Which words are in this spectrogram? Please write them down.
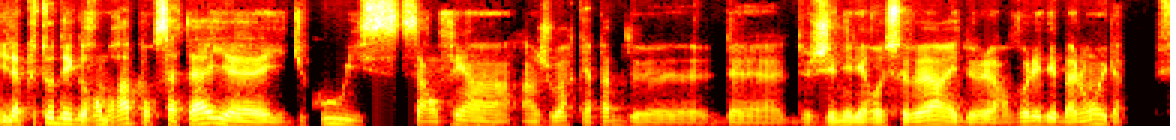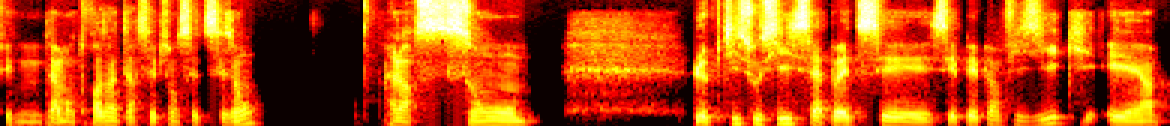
il a plutôt des grands bras pour sa taille. Euh, du coup, ça en fait un, joueur capable de, gêner les receveurs et de leur voler des ballons. Il a fait notamment trois interceptions cette saison. Alors, son, le petit souci, ça peut être ses, pépins physiques et un,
